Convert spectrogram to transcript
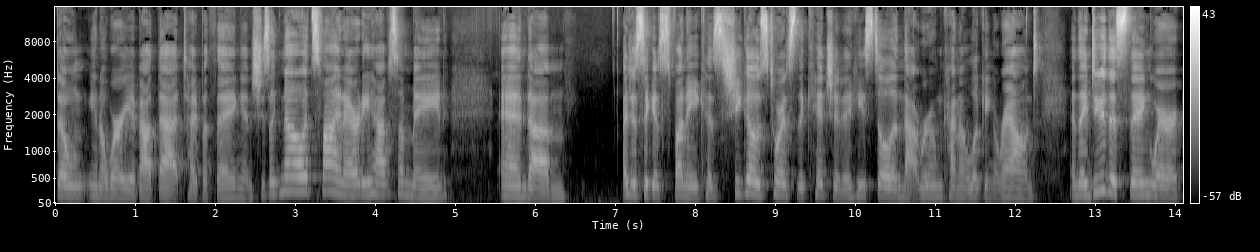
don't you know worry about that type of thing. And she's like no it's fine. I already have some made and um i just think it's funny because she goes towards the kitchen and he's still in that room kind of looking around and they do this thing where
